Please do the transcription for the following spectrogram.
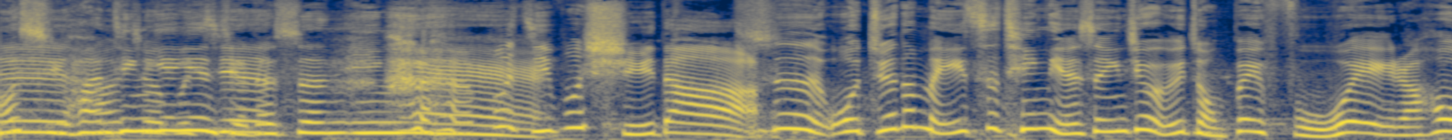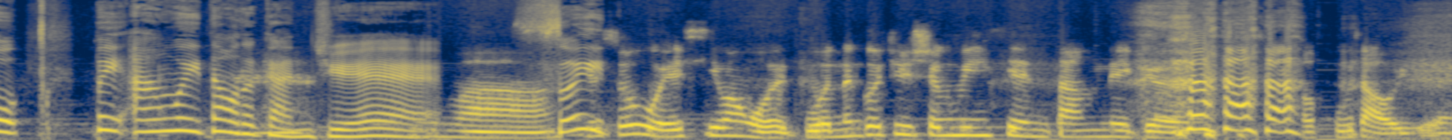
好喜欢听燕燕姐的声音，不疾不徐的。是，我觉得每一次听你的声音，就有一种被抚慰，然后被安慰到的感觉。哇，所以，所以我也希望我我能够。去生命线当那个 辅导员，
